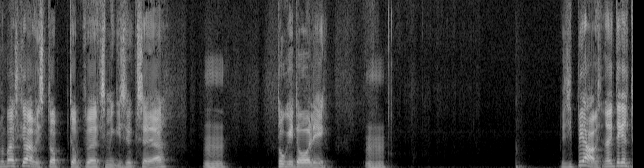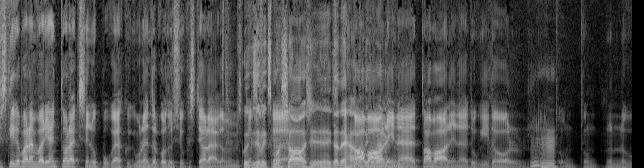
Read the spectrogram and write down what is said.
ma paneks ka vist top, top üheks mingi siukse jah, Mm -hmm, tugitooli mm -hmm. ja siis pea vist, no tegelikult vist kõige parem variant oleks see nupuga jah, kuigi mul endal kodus siukest ei ole, aga minu meelest kuigi see võiks massaaži ka teha. tavaline, tavaline tugitool mm. -hmm. on, on, nagu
